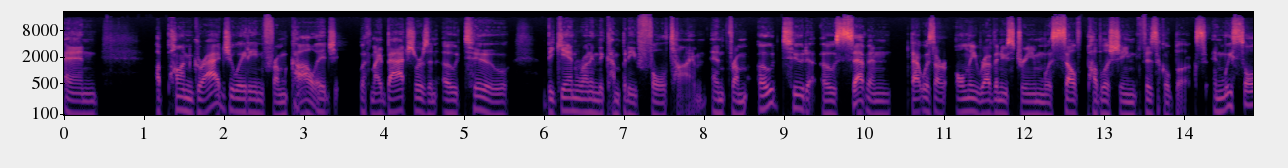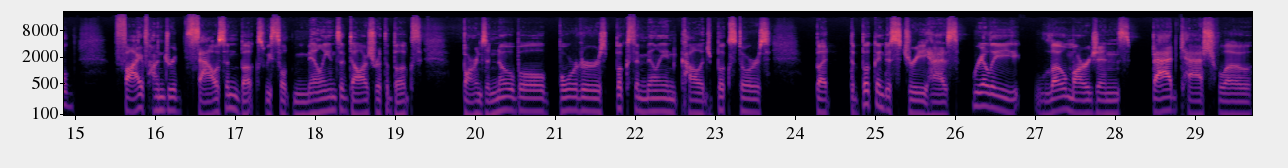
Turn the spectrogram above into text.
And upon graduating from college with my bachelor's in 02, began running the company full time. And from 02 to 07, that was our only revenue stream was self-publishing physical books. And we sold 500,000 books. We sold millions of dollars worth of books. Barnes and Noble, Borders, Books a Million, college bookstores. But the book industry has really low margins, bad cash flow.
